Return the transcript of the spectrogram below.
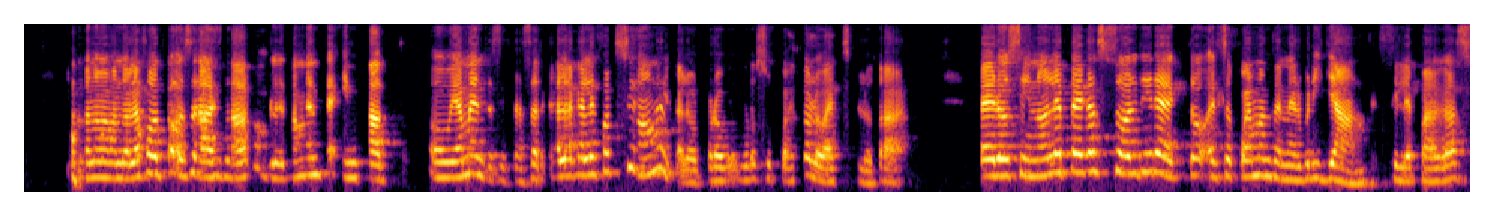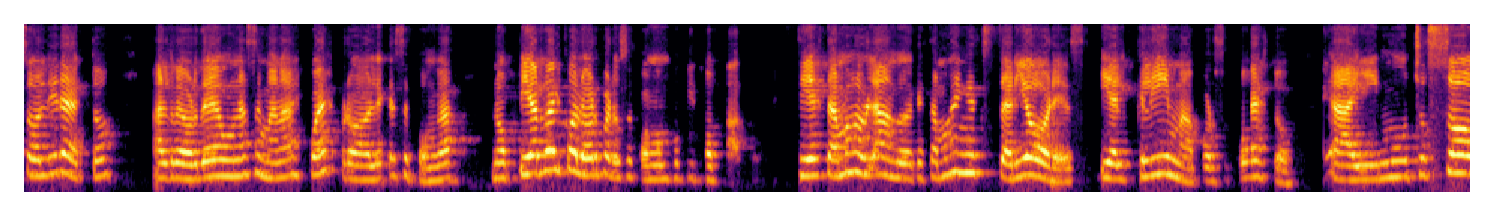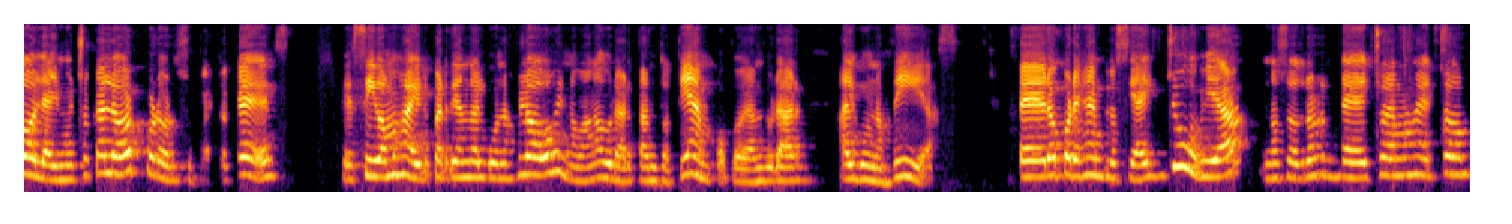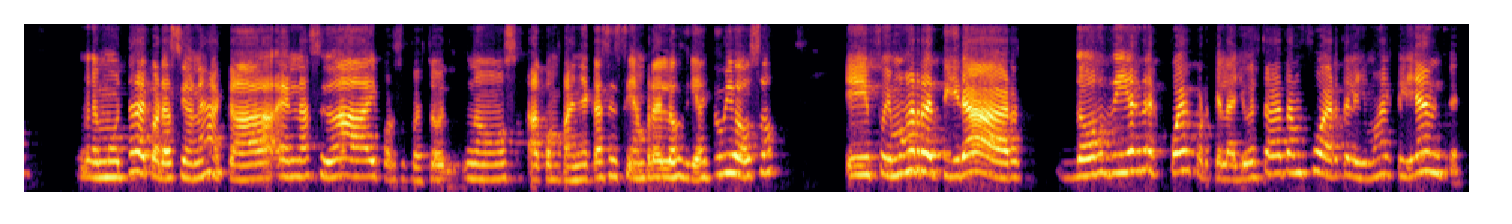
Cuando me mandó la foto, o sea, estaba completamente intacto. Obviamente, si está cerca de la calefacción, el calor, por, por supuesto, lo va a explotar. Pero si no le pegas sol directo, él se puede mantener brillante. Si le pagas sol directo, alrededor de una semana después, probable que se ponga, no pierda el color, pero se ponga un poquito opaco. Si estamos hablando de que estamos en exteriores y el clima, por supuesto, hay mucho sol, hay mucho calor, por supuesto que es, que sí vamos a ir perdiendo algunos globos y no van a durar tanto tiempo, podrán durar algunos días. Pero, por ejemplo, si hay lluvia, nosotros de hecho hemos hecho muchas decoraciones acá en la ciudad y por supuesto nos acompaña casi siempre los días lluviosos y fuimos a retirar dos días después porque la lluvia estaba tan fuerte, le dijimos al cliente,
